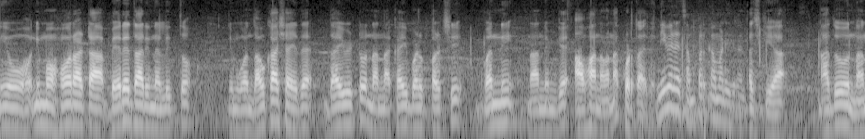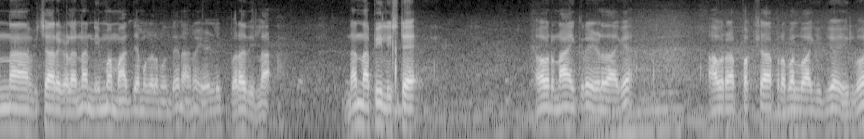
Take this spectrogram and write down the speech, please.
ನೀವು ನಿಮ್ಮ ಹೋರಾಟ ಬೇರೆ ದಾರಿನಲ್ಲಿತ್ತು. ನಿಮಗೊಂದು ಅವಕಾಶ ಇದೆ ದಯವಿಟ್ಟು ನನ್ನ ಕೈ ಬಳಪಡಿಸಿ ಬನ್ನಿ ನಾನು ನಿಮಗೆ ಆಹ್ವಾನವನ್ನು ಕೊಡ್ತಾ ಇದ್ದೀನಿ. ನೀವೇನೇ ಸಂಪರ್ಕ ಮಾಡಿದ್ದೀರ ರಾಜಕೀಯ ಅದು ನನ್ನ ವಿಚಾರಗಳನ್ನು ನಿಮ್ಮ ಮಾಧ್ಯಮಗಳ ಮುಂದೆ ನಾನು ಹೇಳಲಿಕ್ಕೆ ಬರೋದಿಲ್ಲ. ನನ್ನ ಅಪೀಲ್ ಇಷ್ಟೇ. ಅವರ ನಾಯಕರೇ ಹೇಳಿದ ಹಾಗೆ ಅವರ ಪಕ್ಷ ಪ್ರಬಲವಾಗಿದೆಯೋ ಇಲ್ವೋ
